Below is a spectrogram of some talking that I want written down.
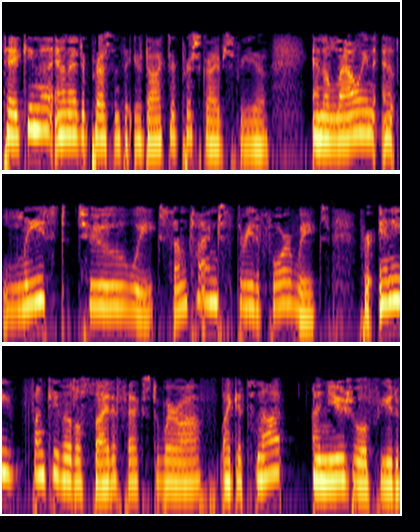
taking the antidepressant that your doctor prescribes for you and allowing at least two weeks, sometimes three to four weeks, for any funky little side effects to wear off. Like it's not unusual for you to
